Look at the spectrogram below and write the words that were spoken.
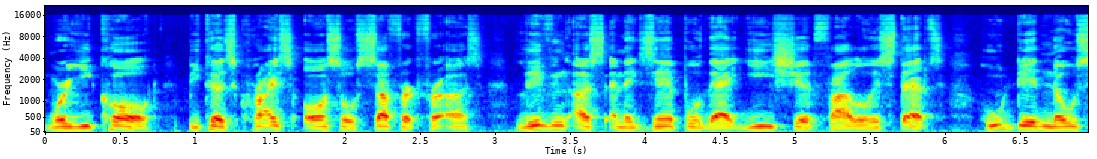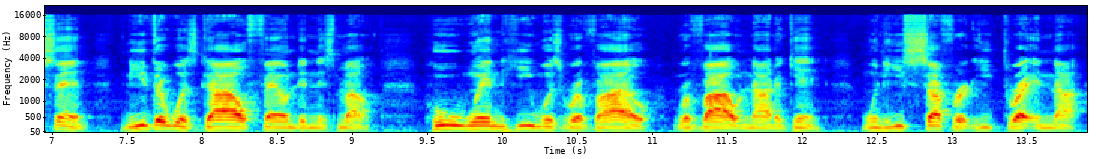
were ye called, because Christ also suffered for us, leaving us an example that ye should follow his steps, who did no sin, neither was guile found in his mouth, who when he was reviled, reviled not again when he suffered, he threatened not,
